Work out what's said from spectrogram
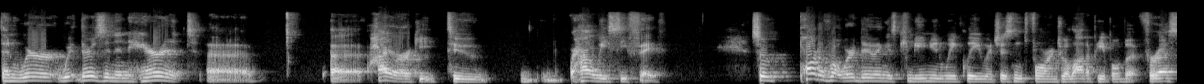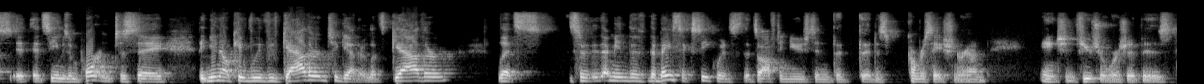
then we're, we're there's an inherent uh, uh, hierarchy to how we see faith. So part of what we're doing is communion weekly, which isn't foreign to a lot of people, but for us, it, it seems important to say that you know, okay, we've, gathered together. Let's gather. Let's. So I mean, the, the basic sequence that's often used in the, the conversation around ancient future worship is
